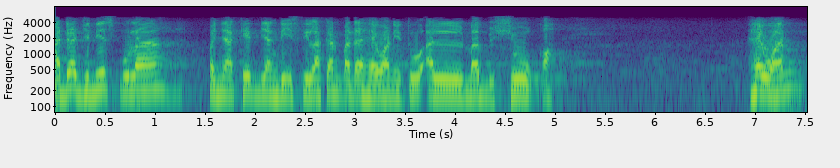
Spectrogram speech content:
Ada jenis pula penyakit yang diistilahkan pada hewan itu al-mabsyuqah. Hewan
